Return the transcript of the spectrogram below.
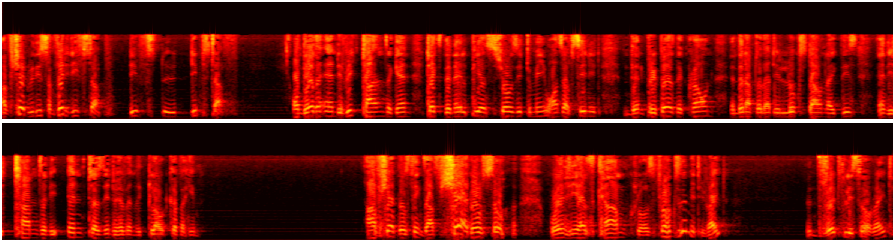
I've shared with you some very deep stuff, deep, deep stuff. On the other end, he returns again, takes the nail pierce, shows it to me once I've seen it, then prepares the crown, and then after that he looks down like this, and he turns and he enters into heaven. The cloud cover him. I've shared those things. I've shared also when he has come close proximity, right? Dreadfully so, right?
